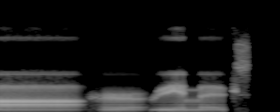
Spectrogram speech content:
Ah, her remix.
